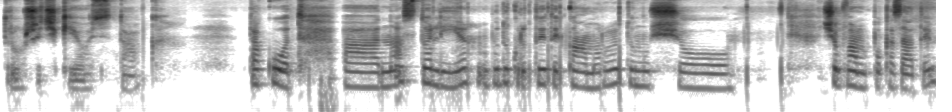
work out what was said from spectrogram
трошечки ось так. Так от, на столі буду крутити камерою, тому що щоб вам показати.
